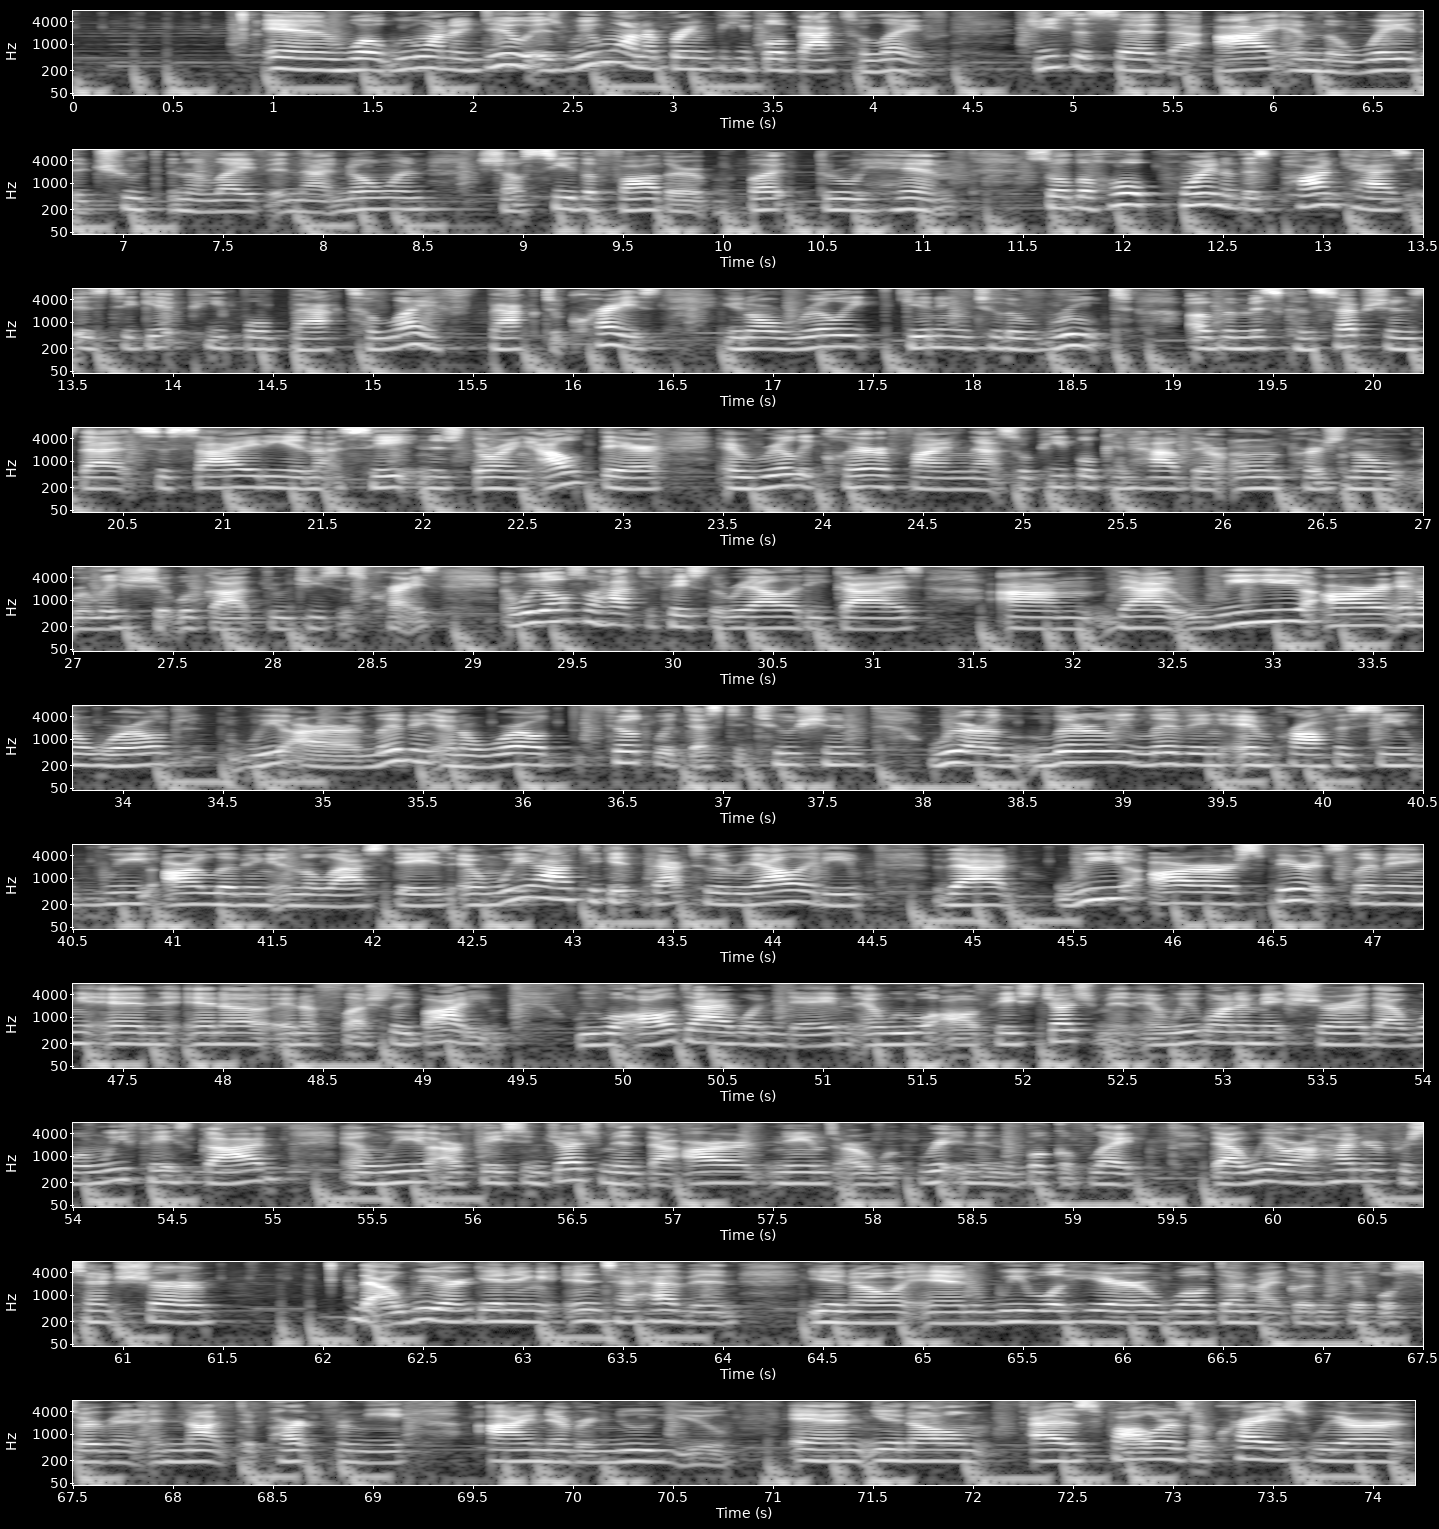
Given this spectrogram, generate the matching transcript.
And what we want to do is we want to bring people back to life. Jesus said that I am the way, the truth, and the life, and that no one shall see the Father but through him. So, the whole point of this podcast is to get people back to life, back to Christ, you know, really getting to the root of the misconceptions that society and that Satan is throwing out there and really clarifying that so people can have their own personal relationship with God through Jesus Christ. And we also have to face the reality, guys, um, that we are in a world we are living in a world filled with destitution. We are literally living in prophecy. We are living in the last days, and we have to get back to the reality that we are spirits living in in a in a fleshly body. We will all die one day, and we will all face judgment. And we want to make sure that when we face God and we are facing judgment, that our names are written in the book of life. That we are 100% sure that we are getting into heaven, you know, and we will hear, Well done, my good and faithful servant, and not depart from me. I never knew you. And, you know, as followers of Christ, we are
